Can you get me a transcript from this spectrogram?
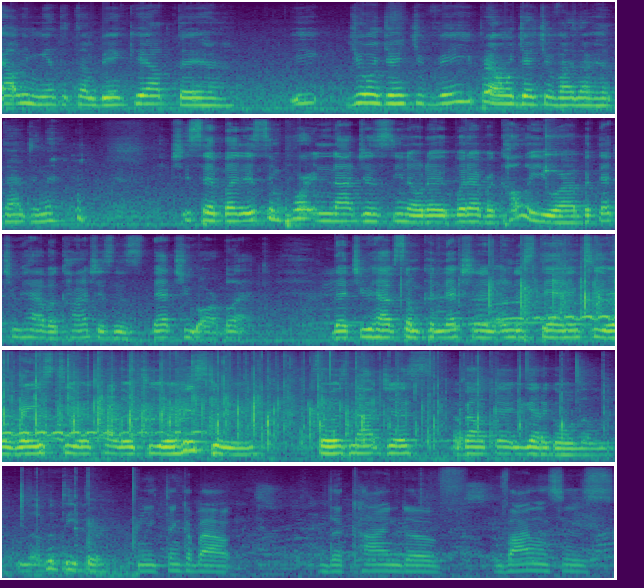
alimenta também, que é a terra. E de onde a gente vem e para onde a gente vai, na verdade, né? She said, but it's important not just, you know, to whatever color you are, but that you have a consciousness that you are black. That you have some connection and understanding to your race, to your color, to your history. So it's not just about that, you got to go a little, little deeper. When we think about the kind of violences,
